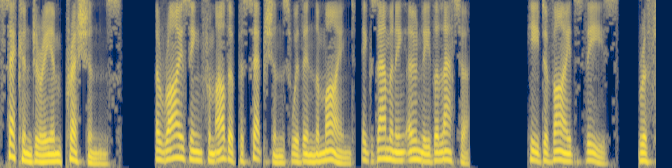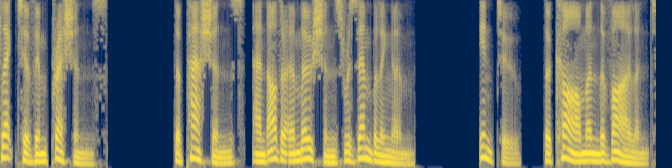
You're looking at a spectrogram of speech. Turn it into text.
secondary impressions arising from other perceptions within the mind, examining only the latter. He divides these reflective impressions, the passions, and other emotions resembling them, into the calm and the violent,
